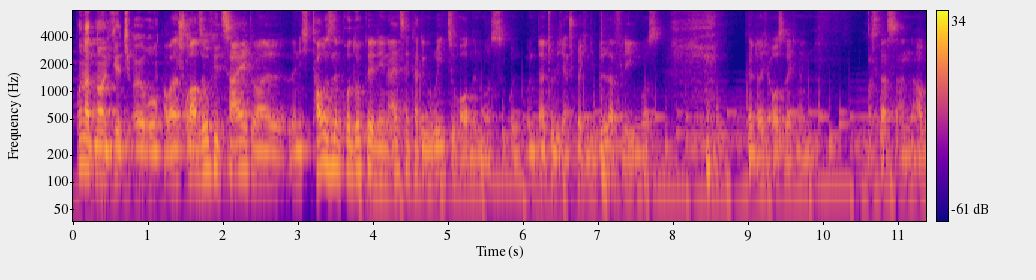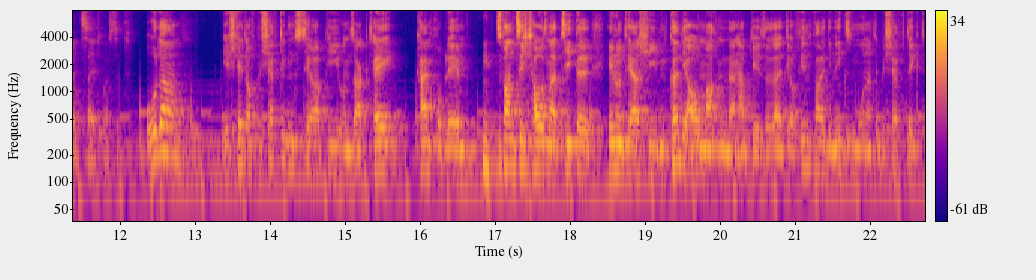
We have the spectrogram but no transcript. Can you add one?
149 Euro. Aber das spart so viel Zeit, weil wenn ich tausende Produkte den einzelnen Kategorien zuordnen muss und, und natürlich entsprechend die Bilder pflegen muss, könnt ihr euch ausrechnen, was das an Arbeitszeit kostet. Oder ihr steht auf Beschäftigungstherapie und sagt, hey, kein Problem, 20.000 Artikel hin und her schieben, könnt ihr auch machen, dann habt ihr, seid ihr auf jeden Fall die nächsten Monate beschäftigt,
